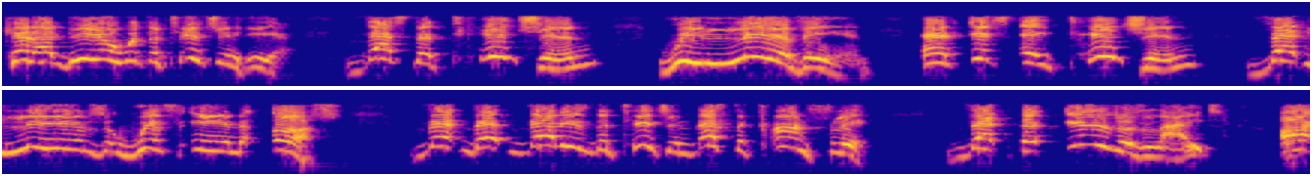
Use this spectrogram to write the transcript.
Can I deal with the tension here? That's the tension we live in. And it's a tension that lives within us. That, that, that is the tension. That's the conflict that the Israelites are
